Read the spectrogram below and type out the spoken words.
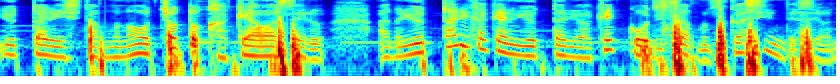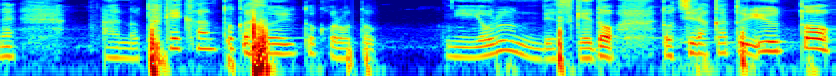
ゆったりしたものをちょっと掛け合わせる。あの、ゆったりかけるゆったりは結構実は難しいんですよね。あの、丈感とかそういうところと、によるんですけど、どちらかというと、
